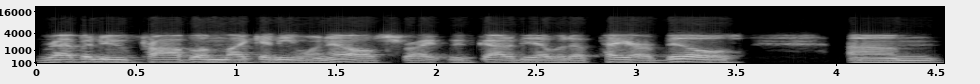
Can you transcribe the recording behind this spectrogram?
revenue problem like anyone else, right? We've got to be able to pay our bills. Um,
